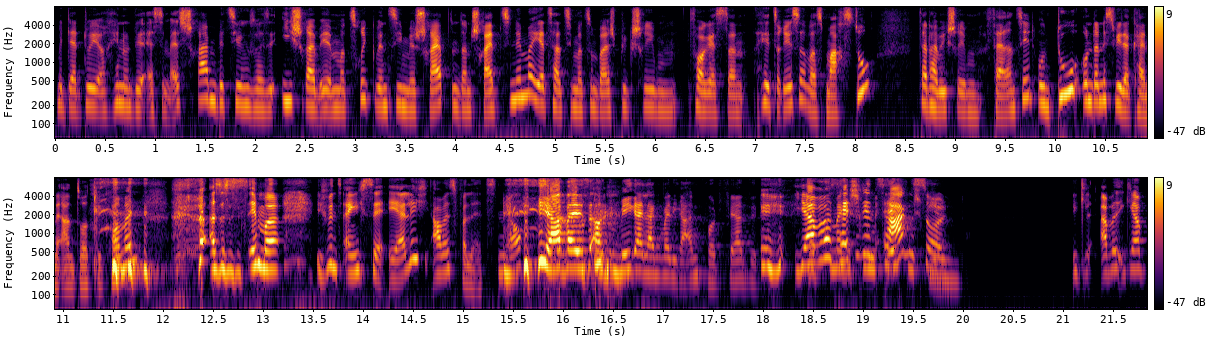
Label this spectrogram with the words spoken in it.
mit der du ja auch hin und wieder SMS schreiben, beziehungsweise ich schreibe ihr immer zurück, wenn sie mir schreibt und dann schreibt sie nicht mehr. Jetzt hat sie mir zum Beispiel geschrieben, vorgestern, hey Theresa, was machst du? Dann habe ich geschrieben, Fernsehen und du und dann ist wieder keine Antwort gekommen. also es ist immer, ich finde es eigentlich sehr ehrlich, aber es verletzt mich auch. Ja, weil es auch eine mega langweilige Antwort, Fernsehen. Ja, aber Hättest was mal hätte ich denn sagen sollen? Ich, aber ich glaube,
